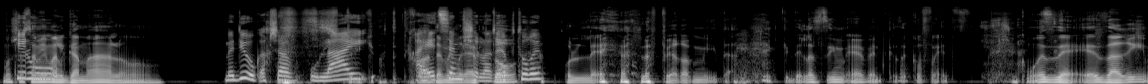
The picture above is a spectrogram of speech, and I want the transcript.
כמו כאילו- ששמים על גמל או... בדיוק. עכשיו, אולי העצם של רפטור הרפטורים... עולה על הפירמידה כדי לשים אבן כזה קופץ, כמו איזה זרים.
